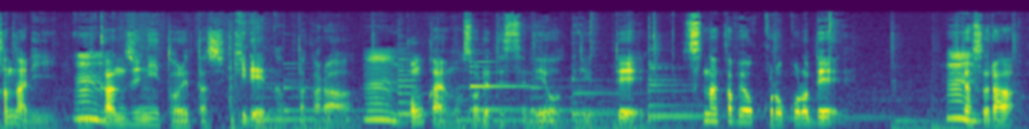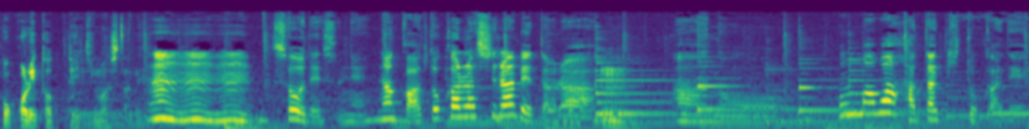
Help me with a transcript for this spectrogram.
かなりいい感じに取れたし、綺麗になったから、うん。今回もそれで攻めようって言って砂壁をコロコロでひたすらほこり取っていきましたね。うんうんうん。そうですね。なんか後から調べたら、うん、あのほんまは畑とかで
